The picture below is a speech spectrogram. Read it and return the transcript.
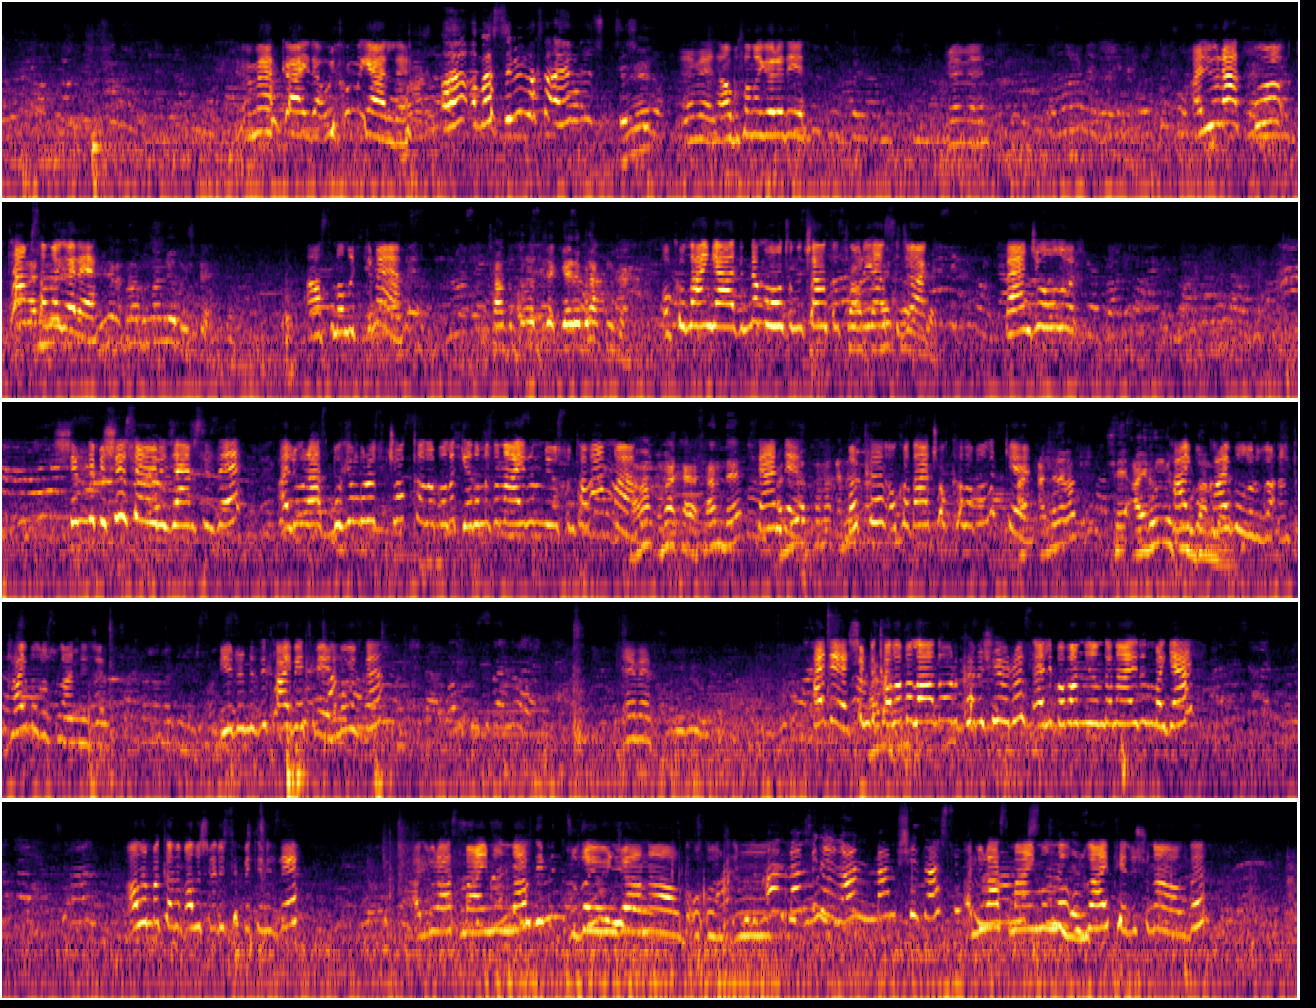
Ömer Kayra? Uykun mu geldi? Aa, ben size bir baksana ayağım da ses Evet. Evet. Aa, bu sana göre değil. Evet. Ali Uras bu tam sana göre. Bir de sana bundan diyordum işte. Asmalık değil mi? Çantasını atacak yere bırakmayacak. Okuldan geldiğinde montunu çantasını oraya asacak. Bence olur. Şimdi bir şey söyleyeceğim size. Ali Uras bugün burası çok kalabalık. Yanımızdan ayrılmıyorsun tamam mı? Tamam Ömer Kaya sen de. Sen Ali de. Bana- annene Bakın o kadar çok kalabalık ki. bak. Annene bak. Şey ayrılmıyorsun Kaybol, buradan. de. kayboluruz, kaybolursun anneciğim. Birbirimizi kaybetmeyelim o yüzden. Evet. Hadi şimdi kalabalığa doğru karışıyoruz. Ali babanın yanından ayrılma gel. Alın bakalım alışveriş sepetinizi. Ali Uras maymunla uzay oyuncağını aldı. O- o- hmm. Ay ben bir de lan ben bir şey ders yapıyorum. Ali Uras maymunla uzay peluşunu aldı.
